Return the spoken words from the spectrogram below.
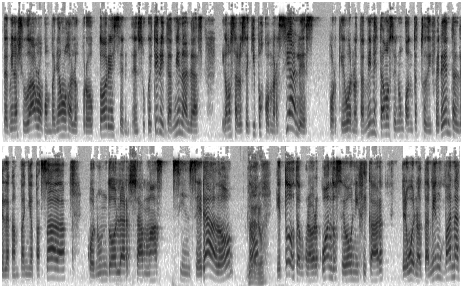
también ayudarlo, acompañamos a los productores en, su gestión y también a las, digamos, a los equipos comerciales, porque bueno, también estamos en un contexto diferente al de la campaña pasada, con un dólar ya más sincerado, ¿no? Que todos estamos para ver cuándo se va a unificar, pero bueno, también van a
